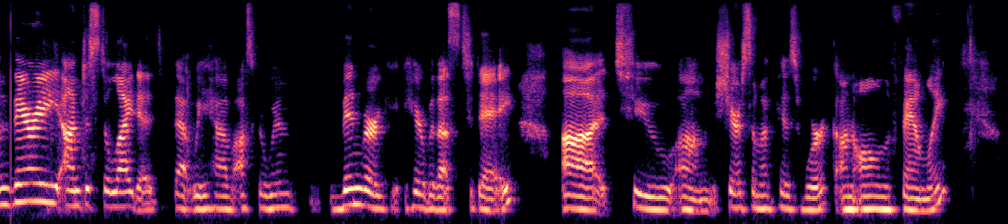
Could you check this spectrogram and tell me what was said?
I'm very, I'm just delighted that we have Oscar Win Winberg here with us today uh, to um, share some of his work on All in the Family.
